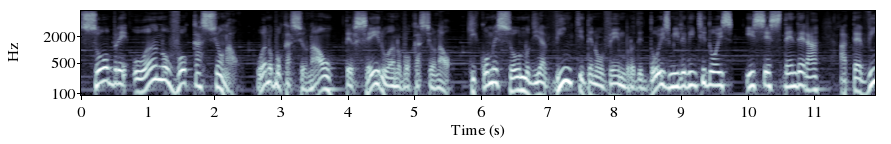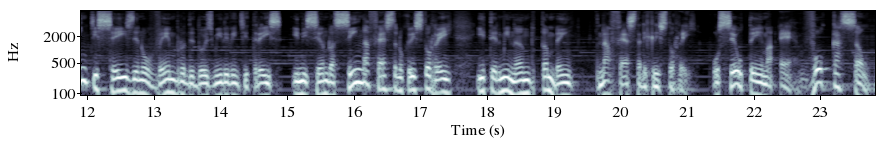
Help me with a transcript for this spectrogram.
sobre o ano vocacional. O ano vocacional, terceiro ano vocacional, que começou no dia 20 de novembro de 2022 e se estenderá até 26 de novembro de 2023, iniciando assim na festa do Cristo Rei e terminando também na festa de Cristo Rei. O seu tema é vocação,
